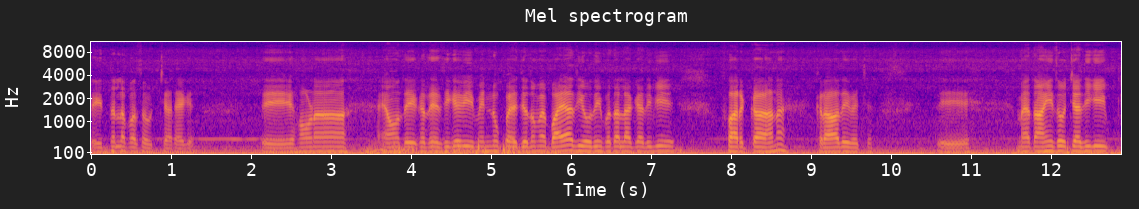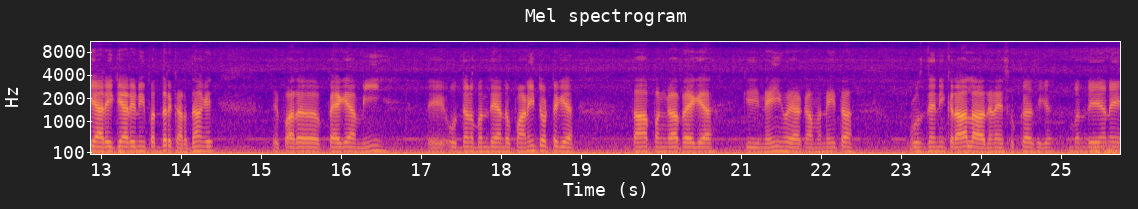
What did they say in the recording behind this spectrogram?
ਤੇ ਇਧਰਲਾ ਪਾਸਾ ਉੱਚਾ ਰਹਿ ਗਿਆ। ਤੇ ਹੁਣ ਇਉਂ ਦੇਖਦੇ ਸੀਗੇ ਵੀ ਮੈਨੂੰ ਪ- ਜਦੋਂ ਮੈਂ ਬਾਇਆ ਸੀ ਉਦੋਂ ਹੀ ਪਤਾ ਲੱਗ ਗਿਆ ਸੀ ਵੀ ਫ਼ਰਕ ਆ, ਹਨਾ, ਕਰਾ ਦੇ ਵਿੱਚ। ਤੇ ਮੈਂ ਤਾਂ ਹੀ ਸੋਚਿਆ ਸੀ ਕਿ ਕਿਆਰੇ ਕਿਆਰੇ ਨੂੰ ਪੱਧਰ ਕਰ ਦਾਂਗੇ। ਤੇ ਪਰ ਪੈ ਗਿਆ ਮੀਂਹ ਤੇ ਉਦਣ ਬੰਦਿਆਂ ਤੋਂ ਪਾਣੀ ਟੁੱਟ ਗਿਆ, ਤਾਂ ਪੰਗਾ ਪੈ ਗਿਆ ਕਿ ਨਹੀਂ ਹੋਇਆ ਕੰਮ, ਨਹੀਂ ਤਾਂ ਉਸ ਦਿਨ ਹੀ ਕਰਾਹ ਲਾ ਦੇਣਾ ਸੁੱਕਾ ਸੀਗਾ। ਬੰਦਿਆਂ ਨੇ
